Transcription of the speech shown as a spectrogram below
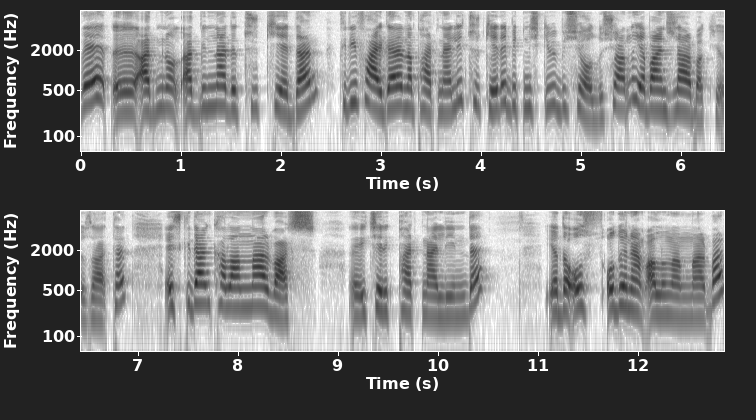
Ve e, admin, adminler de Türkiye'den Free Fire Garena partnerliği Türkiye'de bitmiş gibi bir şey oldu. Şu anda yabancılar bakıyor zaten. Eskiden kalanlar var e, içerik partnerliğinde ya da o, o dönem alınanlar var.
